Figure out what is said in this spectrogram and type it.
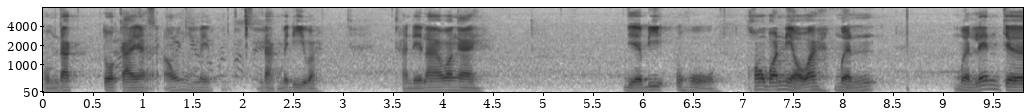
ผมดัก ตัวไกลนะเอ้าไม่ดักไม่ดีว่ะคันเดล่าว่าไง เดียบี้โอ้โหคลองบอลเหนียวว่ะเหมือน เหมือนเล่นเจอ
